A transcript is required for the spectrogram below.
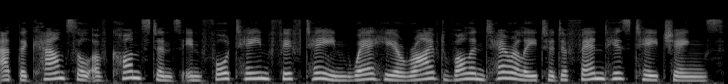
at the Council of Constance in 1415 where he arrived voluntarily to defend his teachings.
